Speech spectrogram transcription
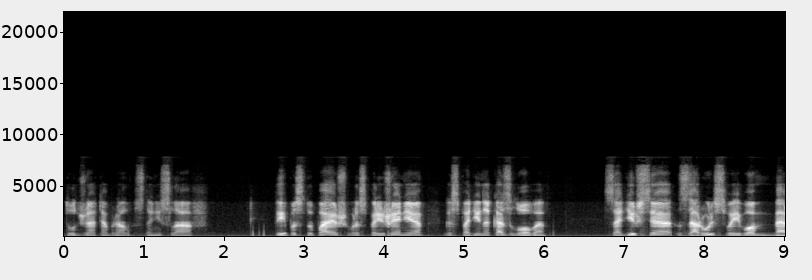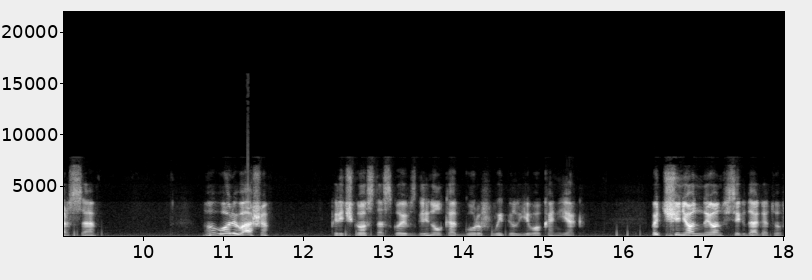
тут же отобрал. «Станислав, ты поступаешь в распоряжение господина Козлова, садишься за руль своего Мерса». «Ну, воля ваша». Кричко с тоской взглянул, как Гуров выпил его коньяк. Подчиненный он всегда готов.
